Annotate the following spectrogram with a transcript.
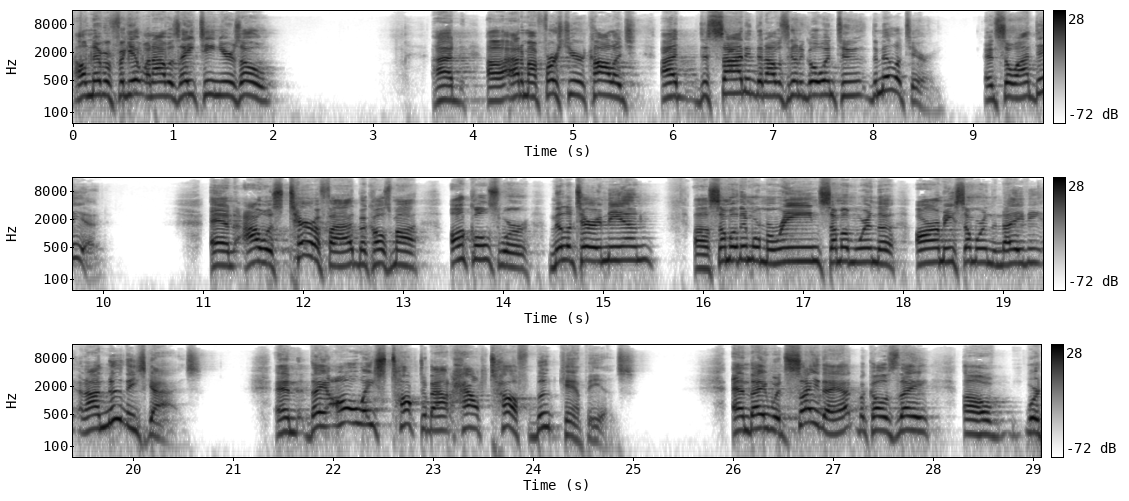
I'll never forget when I was 18 years old. I'd, uh, out of my first year of college, I decided that I was going to go into the military. And so I did. And I was terrified because my uncles were military men. Uh, some of them were Marines, some of them were in the Army, some were in the Navy, and I knew these guys. And they always talked about how tough boot camp is. And they would say that because they uh, were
